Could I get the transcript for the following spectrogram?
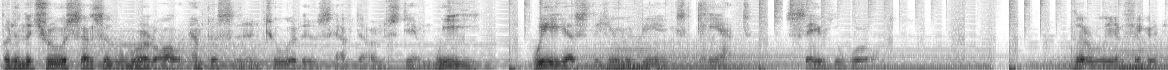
But in the truest sense of the word, all empaths and intuitives have to understand we, we as the human beings, can't save the world. Literally and figuratively.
